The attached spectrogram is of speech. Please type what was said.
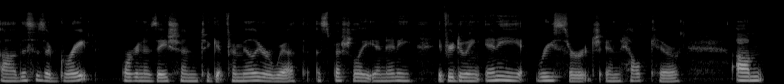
uh, this is a great organization to get familiar with, especially in any if you're doing any research in healthcare. Um,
